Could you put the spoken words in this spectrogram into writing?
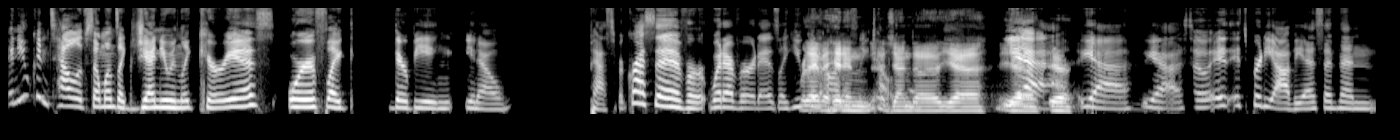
and you can tell if someone's like genuinely curious or if like they're being, you know, passive aggressive or whatever it is. Like you Where they have a hidden agenda. Yeah, yeah. Yeah. Yeah. Yeah. So it, it's pretty obvious. And then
